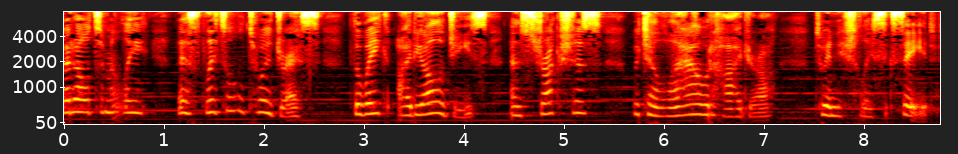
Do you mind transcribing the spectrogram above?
but ultimately there's little to address the weak ideologies and structures which allowed Hydra to initially succeed.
